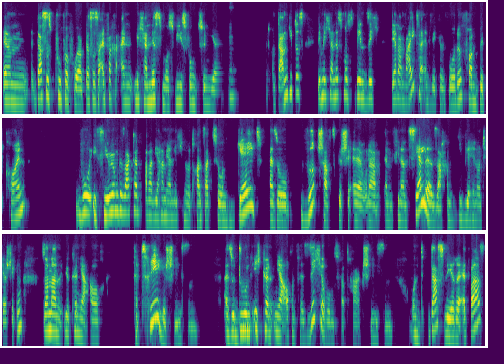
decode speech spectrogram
ähm, das ist Proof of Work. Das ist einfach ein Mechanismus, wie es funktioniert. Und dann gibt es den Mechanismus, den sich, der dann weiterentwickelt wurde von Bitcoin, wo Ethereum gesagt hat, aber wir haben ja nicht nur Transaktionen, Geld, also Wirtschaftsgesch äh, oder ähm, finanzielle Sachen, die wir hin und her schicken, sondern wir können ja auch Verträge schließen. Also du und ich könnten ja auch einen Versicherungsvertrag schließen. Und das wäre etwas,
